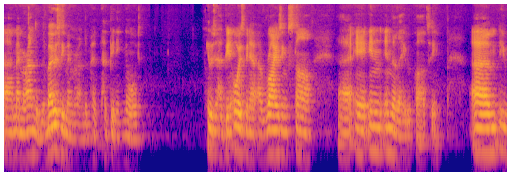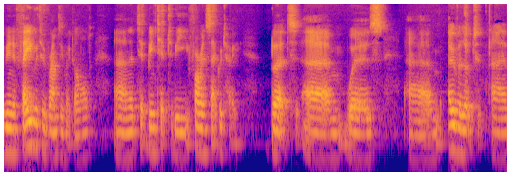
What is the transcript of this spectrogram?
uh, memorandum, the Mosley memorandum, had, had been ignored. He was, had been always been a, a rising star uh, in, in the Labour Party. Um, he'd been a favourite of Ramsay MacDonald and had t- been tipped to be Foreign Secretary, but um, was um, overlooked, uh,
